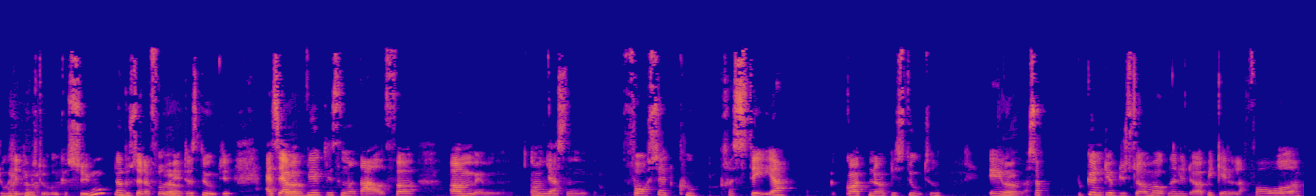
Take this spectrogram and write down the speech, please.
du er heldig, hvis du overhovedet kan synge, når du sætter fod ja. i det studie. Altså, jeg ja. var virkelig sådan ræd for, om, øhm, om jeg sådan fortsat kunne præstere godt nok i studiet. Øhm, ja. Og så begyndte jeg at blive sommeråbnet lidt op igen, eller foråret.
